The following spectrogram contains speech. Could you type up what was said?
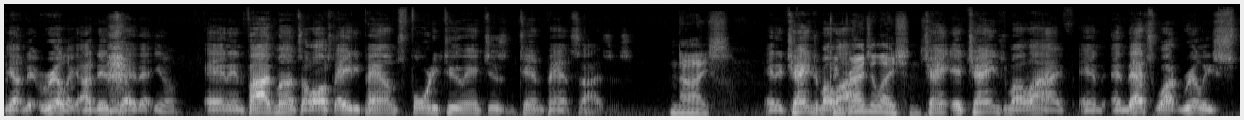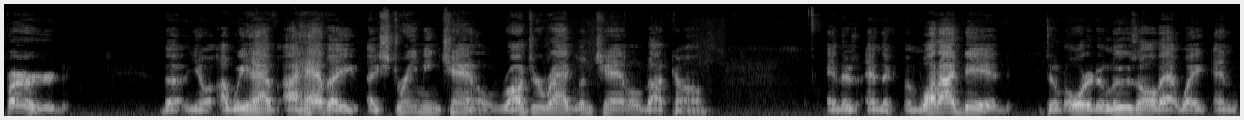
Yeah, really, I did say that, you know. And in five months, I lost 80 pounds, 42 inches, and 10 pant sizes. nice. And it changed my life. Congratulations. It changed my life, and and that's what really spurred the. You know, uh, we have I have a a streaming channel, RogerRaglinChannel.com, and there's and the and what I did to in order to lose all that weight and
